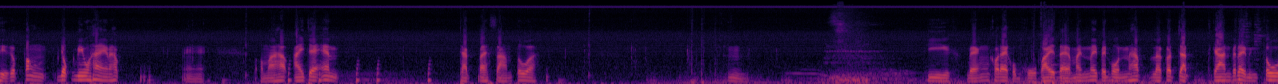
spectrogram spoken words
ถือก็ต้องยกนิ้วให้นะครับแหมต่อมาครับไอเจแอนจัดไปสามตัว อืมพี่แบงค์เขาได้ข่มขู่ไปแต่มันไม่เป็นผลนะครับ แล้วก็จัดการไปได้หนึ่งตัว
